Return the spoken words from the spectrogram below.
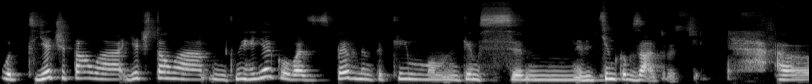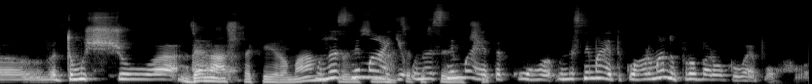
От я читала, я читала книги Якова з певним таким якимсь відтінком заздрості. Е, Тому що Де е, наш такий роман? у нас немає, у нас немає такого, у нас немає такого роману про барокову епоху.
